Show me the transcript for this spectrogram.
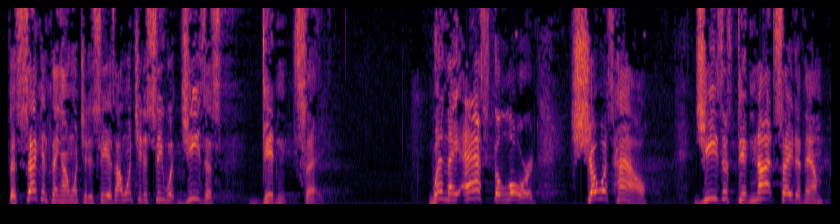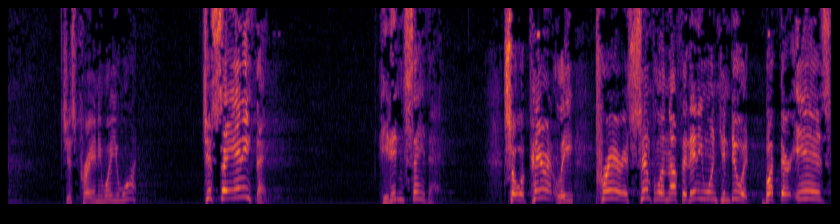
The second thing I want you to see is I want you to see what Jesus didn't say. When they asked the Lord, show us how, Jesus did not say to them, just pray any way you want. Just say anything. He didn't say that. So apparently, prayer is simple enough that anyone can do it, but there is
